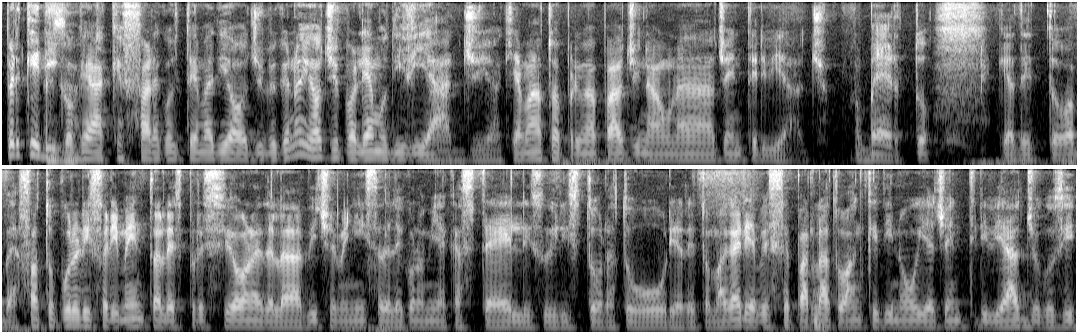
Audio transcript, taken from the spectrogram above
Perché dico esatto. che ha a che fare col tema di oggi? Perché noi oggi parliamo di viaggi, ha chiamato a prima pagina un agente di viaggio. Roberto, che ha detto, vabbè, ha fatto pure riferimento all'espressione della vice ministra dell'economia Castelli sui ristoratori, ha detto magari avesse parlato anche di noi agenti di viaggio così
